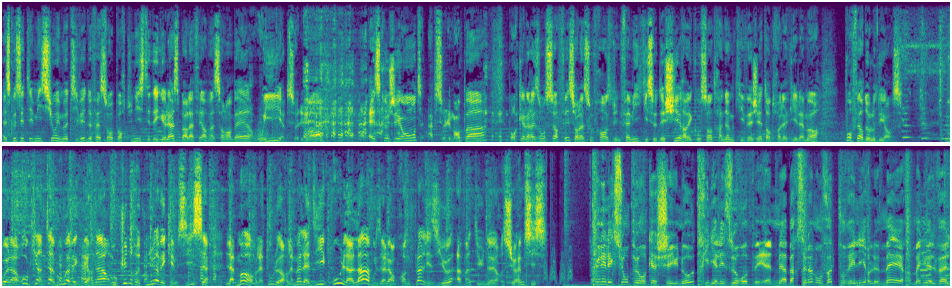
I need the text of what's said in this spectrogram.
Est-ce que cette émission est motivée de façon opportuniste et dégueulasse par l'affaire Vincent Lambert? Oui, absolument. Est-ce que j'ai honte? Absolument pas. Pour quelle raison surfer sur la souffrance d'une famille qui se déchire avec au centre un homme qui végète entre la vie et la mort pour faire de l'audience? Voilà, aucun tabou avec Bernard, aucune retenue avec M6. La mort, la douleur, la maladie, là là, vous allez en prendre plein les yeux à 21h sur M6. Une élection peut en cacher une autre, il y a les européennes, mais à Barcelone on vote pour élire le maire Manuel Valls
